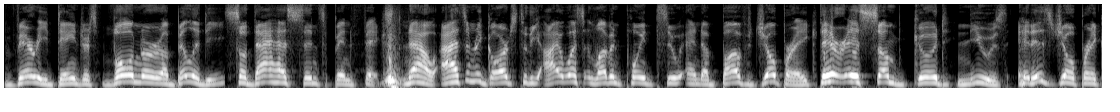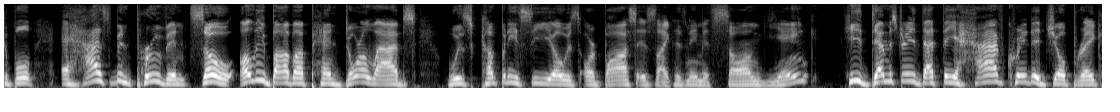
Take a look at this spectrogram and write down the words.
very dangerous vulnerability, so that has since been fixed. Now, as in regards to the iOS 11.2 and above jailbreak, there is some good news. It is jailbreakable, it has been proven, so Alibaba Pandora Labs, whose company CEO is, or boss is like, his name is Song Yang? He demonstrated that they have created jailbreak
